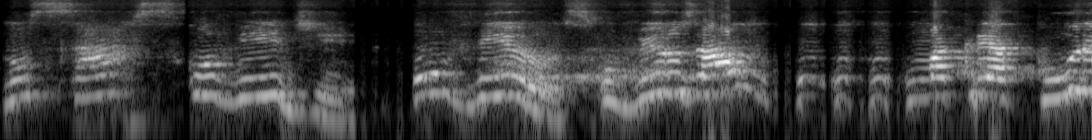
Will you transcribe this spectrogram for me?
no SARS-CoV um vírus. O vírus é um, um, uma criatura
